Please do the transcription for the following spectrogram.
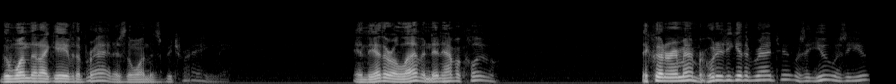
the one that I gave the bread is the one that's betraying me. And the other 11 didn't have a clue. They couldn't remember. Who did he give the bread to? Was it you? Was it you?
